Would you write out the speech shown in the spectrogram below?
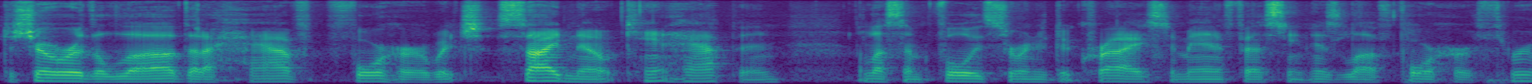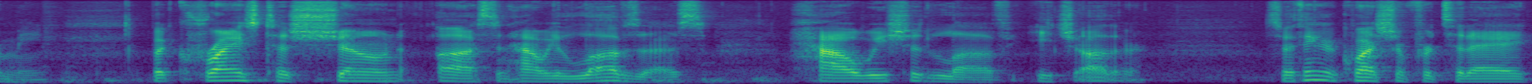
to show her the love that I have for her, which, side note, can't happen unless I'm fully surrendered to Christ and manifesting his love for her through me. But Christ has shown us and how he loves us how we should love each other. So, I think a question for today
